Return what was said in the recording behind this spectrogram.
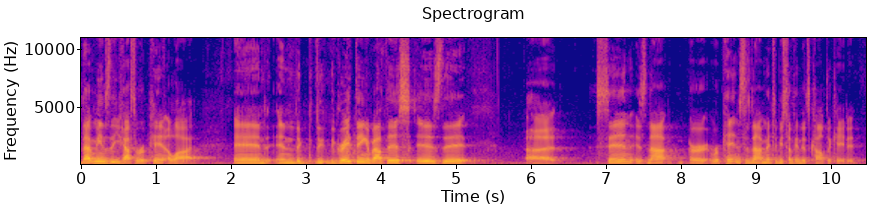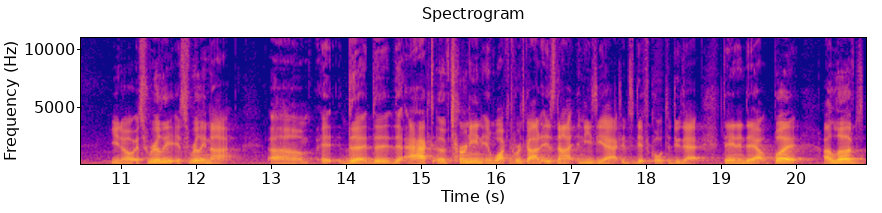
that means that you have to repent a lot. And, and the, the, the great thing about this is that uh, sin is not, or repentance is not meant to be something that's complicated. You know, it's really, it's really not. Um, it, the, the, the act of turning and walking towards God is not an easy act. It's difficult to do that day in and day out. But I love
